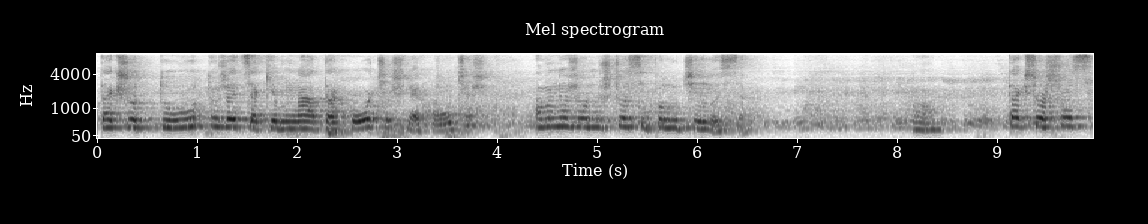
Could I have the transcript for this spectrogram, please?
Так що тут уже ця кімната хочеш, не хочеш, а вона ж щось і вийшло. Так що щось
